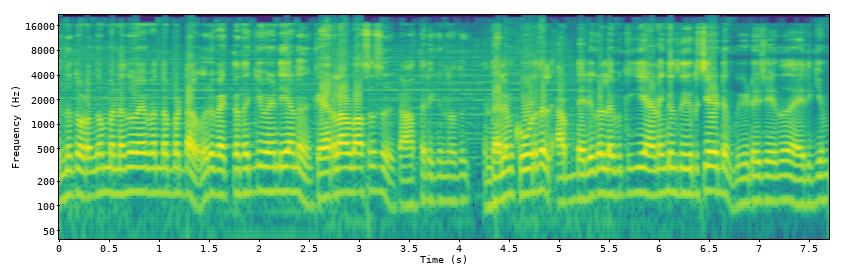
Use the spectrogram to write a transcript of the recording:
എന്ന് തുടങ്ങും എന്നതുമായി ബന്ധപ്പെട്ട ഒരു വ്യക്തതയ്ക്ക് വേണ്ടിയാണ് കേരള ബ്ലാസ്റ്റേഴ്സ് കാത്തിരിക്കുന്നത്. എന്തായാലും കൂടുതൽ അപ്ഡേറ്റുകൾ ലഭിക്കുകയാണെങ്കിൽ തീർച്ചയായിട്ടും വീഡിയോ ചെയ്യുന്നതായിരിക്കും.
